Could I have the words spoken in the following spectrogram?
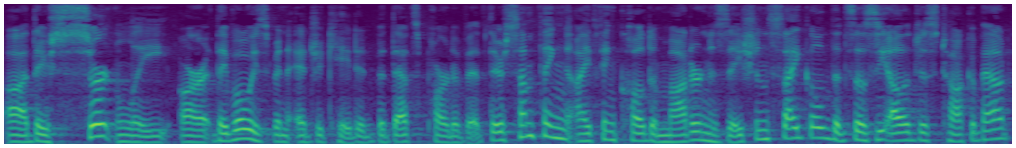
Uh, they certainly are, they've always been educated, but that's part of it. There's something I think called a modernization cycle that sociologists talk about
